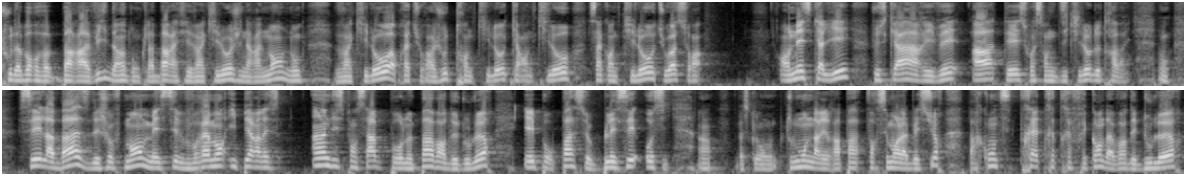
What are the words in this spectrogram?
tout d'abord barre à vide, hein, donc la barre elle fait 20 kg généralement, donc 20 kg, après tu rajoutes 30 kg, 40 kg, 50 kg, tu vois, sur un, en escalier jusqu'à arriver à tes 70 kg de travail. Donc c'est la base, l'échauffement, mais c'est vraiment hyper indispensable pour ne pas avoir de douleur et pour pas se blesser aussi. Hein, parce que tout le monde n'arrivera pas forcément à la blessure. Par contre, c'est très très très fréquent d'avoir des douleurs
